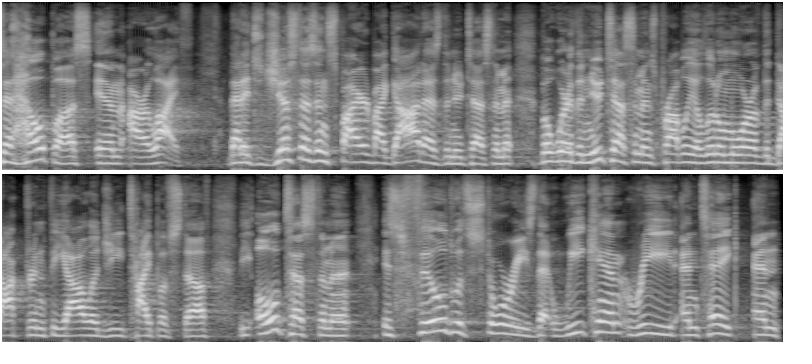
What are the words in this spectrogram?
to help us in our life that it's just as inspired by God as the New Testament, but where the New Testament is probably a little more of the doctrine, theology type of stuff, the Old Testament is filled with stories that we can read and take and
